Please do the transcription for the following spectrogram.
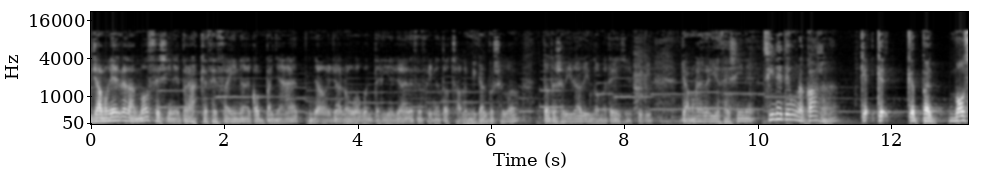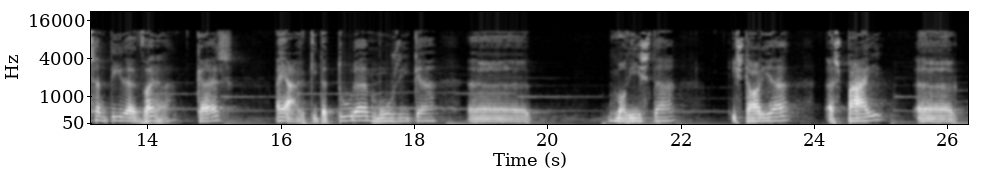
jo m'hagués agradat molt fer cine, però és que fer feina acompanyat, no, jo no ho aguantaria, jo he de fer feina tot sol. En Miquel Barceló, tota la vida dit el mateix. Dir, jo m'agradaria fer cine. Cine té una cosa que, que, que per molt sentida és vera, que és hi ha arquitectura, música, eh, modista, història, espai, eh,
